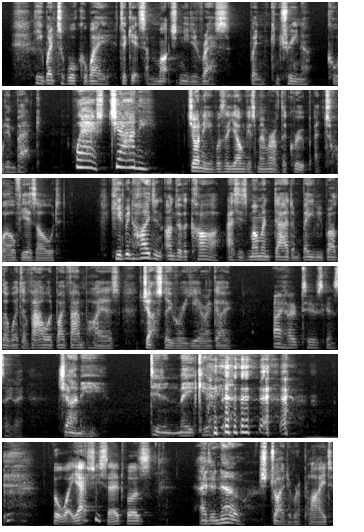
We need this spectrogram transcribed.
he went to walk away to get some much needed rest when Katrina called him back. Where's Johnny? Johnny was the youngest member of the group at 12 years old. He had been hiding under the car as his mum and dad and baby brother were devoured by vampires just over a year ago. I hoped he was going to say that. Johnny, didn't make it. But what he actually said was, I don't know. Strider replied,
